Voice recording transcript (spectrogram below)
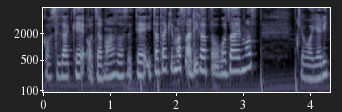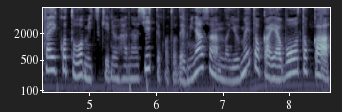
少しだけお邪魔させていただきます。ありがとうございます。今日はやりたいことを見つける話ってことで、皆さんの夢とか野望とか、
